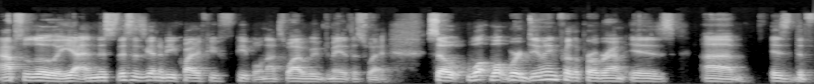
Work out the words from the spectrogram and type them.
Absolutely. Yeah. And this this is going to be quite a few people, and that's why we've made it this way. So what what we're doing for the program is um, is the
